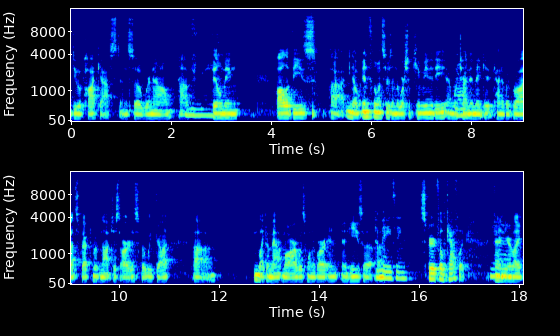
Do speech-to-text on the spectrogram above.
do a podcast. And so we're now uh, filming all of these. Uh, you know, influencers in the worship community, and we're Yeah. trying to make it kind of a broad spectrum of not just artists, but we've got uh, like a Matt Maher was one of our, and, and he's a, Amazing. spirit filled And you're like,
